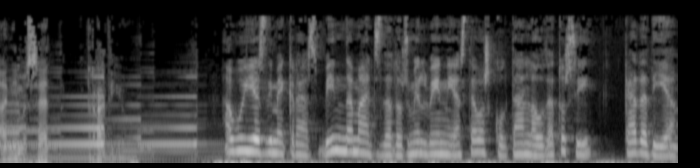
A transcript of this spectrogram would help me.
Ànima 7 Ràdio. Avui és dimecres 20 de maig de 2020 i esteu escoltant Laudato Si cada dia.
